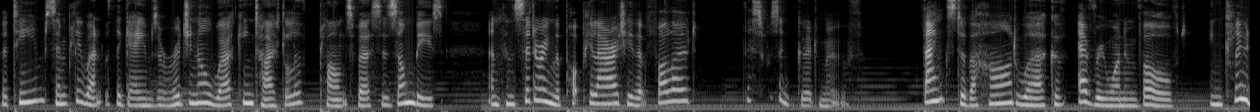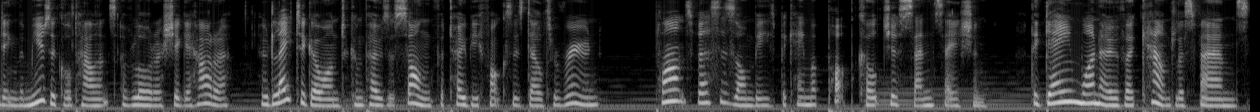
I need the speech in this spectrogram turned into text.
The team simply went with the game's original working title of Plants vs Zombies, and considering the popularity that followed, this was a good move thanks to the hard work of everyone involved, including the musical talents of Laura Shigehara, who'd later go on to compose a song for Toby Fox's Deltarune, Plants vs Zombies became a pop culture sensation. The game won over countless fans,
